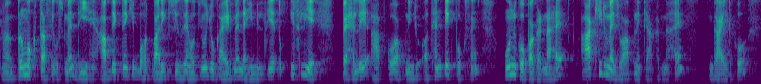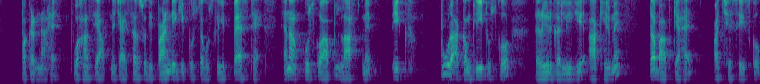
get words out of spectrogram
प्रमुखता से उसमें दी हैं। आप देखते हैं कि बहुत बारीक चीज़ें होती हैं, जो गाइड में नहीं मिलती है। तो इसलिए पहले आपको अपनी जो ऑथेंटिक बुक्स हैं, उनको पकड़ना है। आखिर में जो आपने क्या करना है गाइड को पकड़ना है। वहाँ से आपने, चाहे सरस्वती पांडे की पुस्तक उसके लिए बेस्ट है है ना? उसको आप लास्ट में एक पूरा कंप्लीट उसको रीड कर लीजिए आखिर में। तब आप क्या है, अच्छे से इसको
